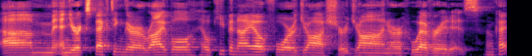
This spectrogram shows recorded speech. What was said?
um, and you're expecting their arrival, he'll keep an eye out for Josh or John or whoever it is. Okay?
